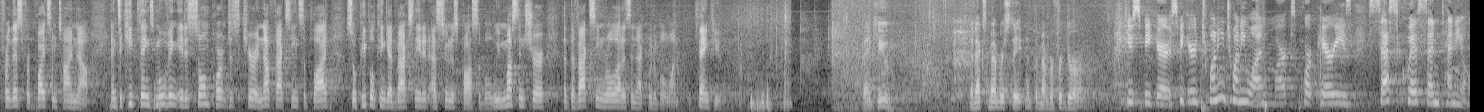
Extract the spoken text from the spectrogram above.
for this for quite some time now. And to keep things moving, it is so important to secure enough vaccine supply so people can get vaccinated as soon as possible. We must ensure that the vaccine rollout is an equitable one. Thank you. Thank you. The next member statement, the member for Durham. Thank you, Speaker. Speaker, 2021 marks Port Perry's sesquicentennial.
